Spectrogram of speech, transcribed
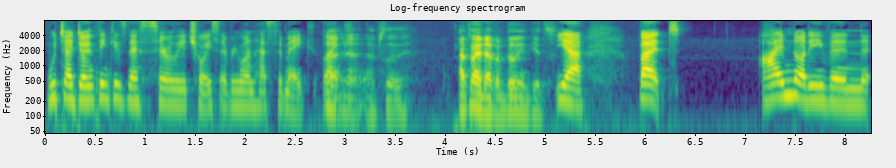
which I don't think is necessarily a choice everyone has to make. Like no, no, absolutely. I plan to have a billion kids. yeah, but I'm not even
